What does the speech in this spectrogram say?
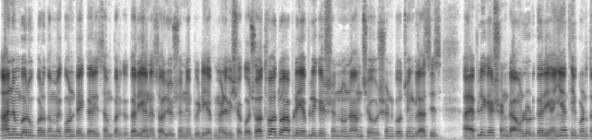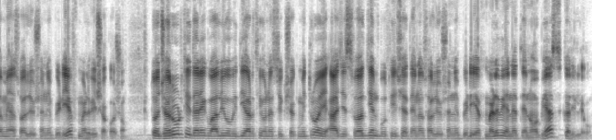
આ નંબર ઉપર તમે કોન્ટેક્ટ કરી, સંપર્ક કરી અને સોલ્યુશનની પીડીએફ મેળવી શકો છો. અથવા તો આપણી એપ્લિકેશનનું નામ છે ઓશન કોચિંગ ક્લાસીસ આ એપ્લિકેશન ડાઉનલોડ કરી અહીંયાથી પણ તમે આ સોલ્યુશનની પીડીએફ મેળવી શકો છો. તો જરૂરથી દરેક વાલીઓ, વિદ્યાર્થીઓ અને શિક્ષક મિત્રોએ આ જે સ્વાધ્યન પૂથી છે તેના સોલ્યુશનની પીડીએફ મેળવી અને તેનો અભ્યાસ કરી લેવો.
